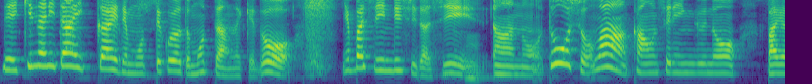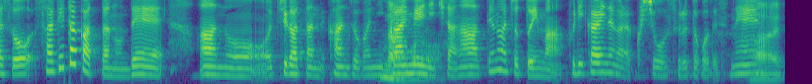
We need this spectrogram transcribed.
で、いきなり第1回で持ってこようと思ったんだけど、やっぱり心理師だし、あの、当初はカウンセリングのバイアスを下げたかったので、あの、違ったんで感情が2回目に来たなっていうのはちょっと今、振り返りながら苦笑するとこですね。はい。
